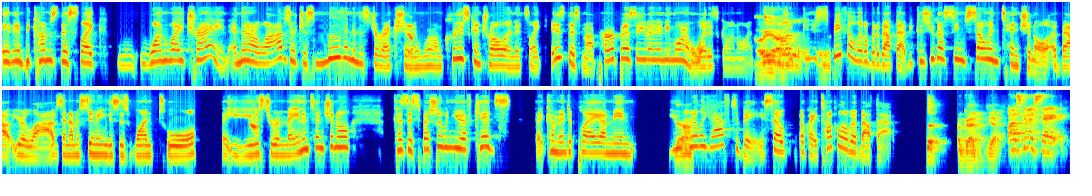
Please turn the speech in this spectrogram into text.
it it becomes this like one way train and then our lives are just moving in this direction yep. and we're on cruise control and it's like is this my purpose even anymore and what is going on? Oh yeah. So can you speak a little bit about that because you guys seem so intentional about your lives and I'm assuming this is one tool that you use to remain intentional because especially when you have kids that come into play, I mean, you yeah. really have to be. So, okay, talk a little bit about that. oh, good. Yeah. I was going to say,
